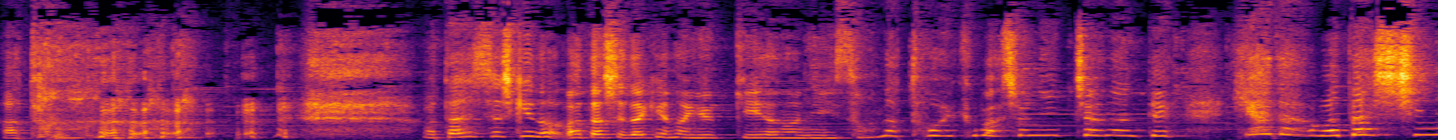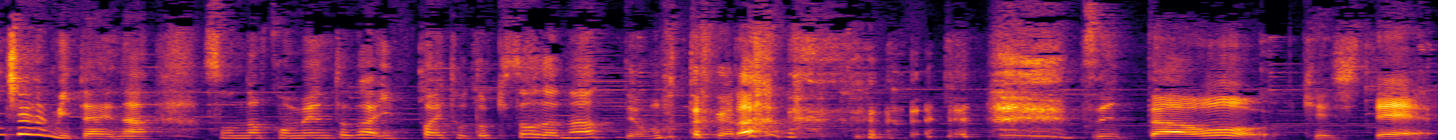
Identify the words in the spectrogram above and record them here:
あと、私だけの、私だけのユッキーなのに、そんな遠い場所に行っちゃうなんて、やだ、私死んじゃうみたいな、そんなコメントがいっぱい届きそうだなって思ったから、ツイッターを消して、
